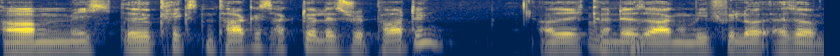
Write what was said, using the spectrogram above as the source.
Ähm, ich, du kriegst ein tagesaktuelles Reporting. Also ich kann dir sagen, wie viele Leute, also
